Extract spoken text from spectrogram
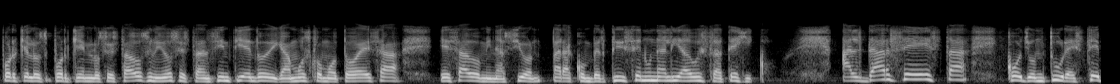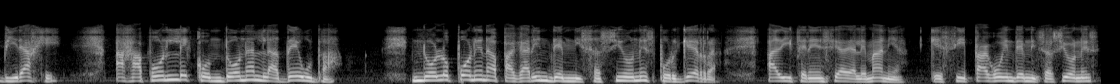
porque, los, porque en los Estados Unidos se están sintiendo, digamos, como toda esa, esa dominación para convertirse en un aliado estratégico. Al darse esta coyuntura, este viraje, a Japón le condonan la deuda, no lo ponen a pagar indemnizaciones por guerra, a diferencia de Alemania, que sí pagó indemnizaciones,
